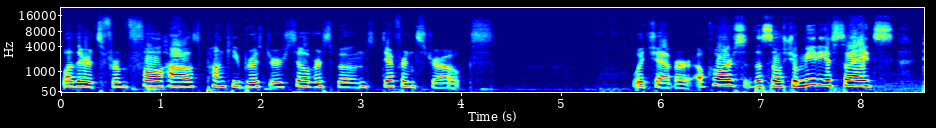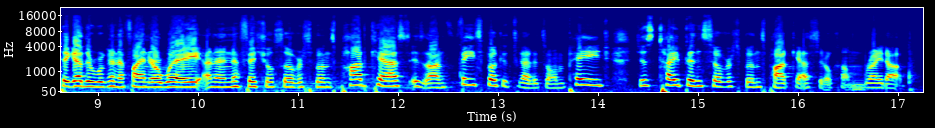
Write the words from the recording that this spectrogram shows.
whether it's from Full House, Punky Brewster, Silver Spoons, Diff'rent Strokes whichever. Of course, the social media sites, together we're going to find our way. An official Silver Spoons podcast is on Facebook. It's got its own page. Just type in Silver Spoons podcast, it'll come right up.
